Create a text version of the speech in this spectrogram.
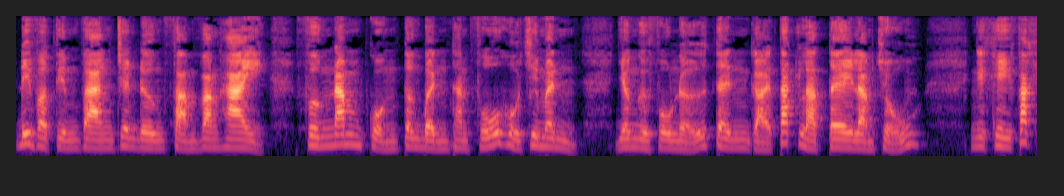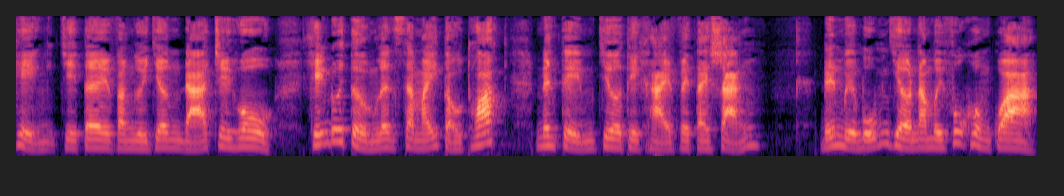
đi vào tiệm vàng trên đường Phạm Văn Hai, phường 5, quận Tân Bình, thành phố Hồ Chí Minh, do người phụ nữ tên gọi tắt là T làm chủ. Ngay khi phát hiện, chị T và người dân đã truy hô, khiến đối tượng lên xe máy tẩu thoát, nên tiệm chưa thiệt hại về tài sản. Đến 14 giờ 50 phút hôm qua,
